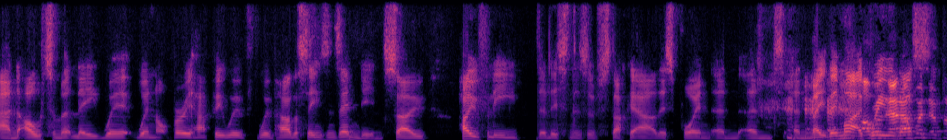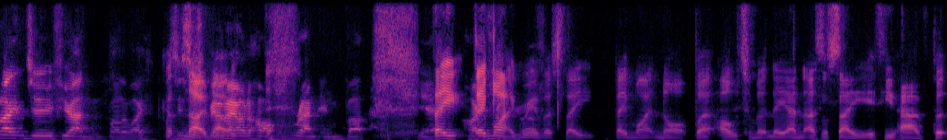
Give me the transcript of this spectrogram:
and ultimately, we're we're not very happy with with how the season's ending. So hopefully the listeners have stuck it out at this point and and and may, they might agree with I us. I wouldn't have blamed you if you hadn't, by the way, because it's no, just been no. an hour and a half of ranting. But yeah, they they might agree with us. They they might not, but ultimately, and as I say, if you have put,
